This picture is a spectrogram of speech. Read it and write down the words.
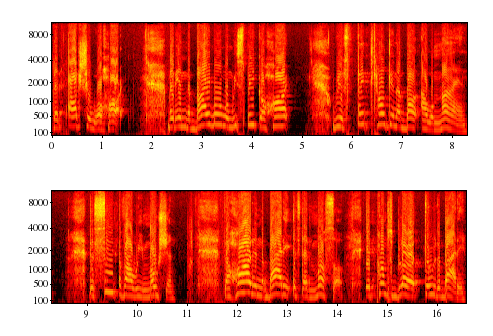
that actual heart. But in the Bible, when we speak of heart, we're think, talking about our mind, the seat of our emotion. The heart in the body is that muscle. It pumps blood through the body.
